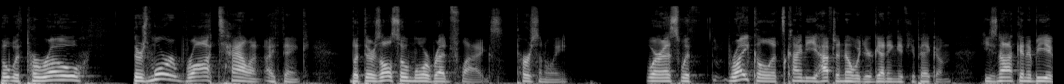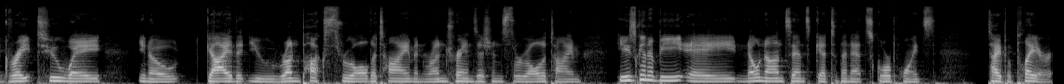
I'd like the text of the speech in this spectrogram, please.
But with Perreault, there's more raw talent, I think, but there's also more red flags personally. Whereas with Reichel, it's kind of you have to know what you're getting if you pick him. He's not going to be a great two way, you know, guy that you run pucks through all the time and run transitions through all the time. He's going to be a no nonsense, get to the net, score points type of player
